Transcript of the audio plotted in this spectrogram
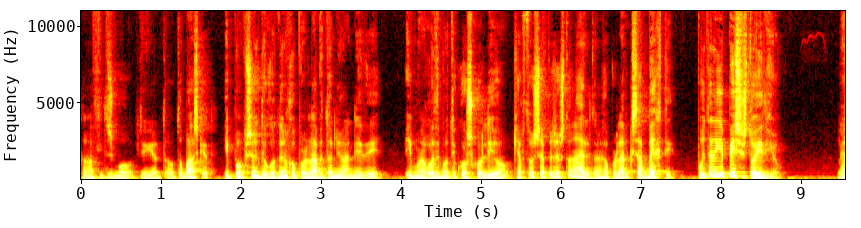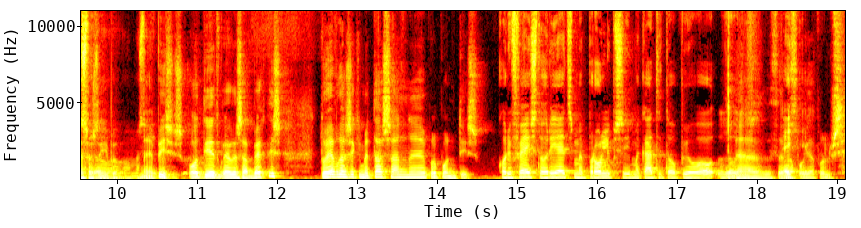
τον αθλητισμό, για το, το μπάσκετ. Υπόψη είναι ότι εγώ δεν έχω προλάβει τον Ιωαννίδη, ήμουν εγώ δημοτικό σχολείο και αυτός έπαιζε στον Άρη. Τον είχα προλάβει και σαν παίχτη, που ήταν επίσης το ίδιο. Μέσα στο γήπεδο. Ναι, επίσης. Ό,τι έβγαζε σαν παίχτης, το έβγαζε και μετά σαν προπονητής. Κορυφαία ιστορία έτσι με πρόληψη, με κάτι το οποίο. Ναι, δεν θέλω να πω για πρόληψη.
